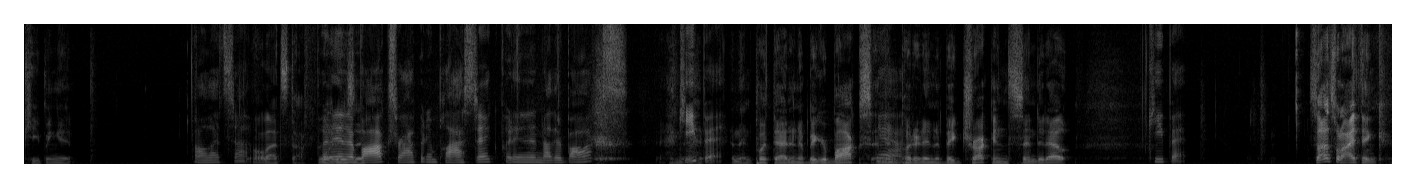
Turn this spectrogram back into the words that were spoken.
keeping it, All that stuff. all that stuff. Put What it in a box, wrap it in plastic, put it in another box, keep then- it. and then put that in a bigger box and then put it in a big truck and send it out. Keep it. So that's what I think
